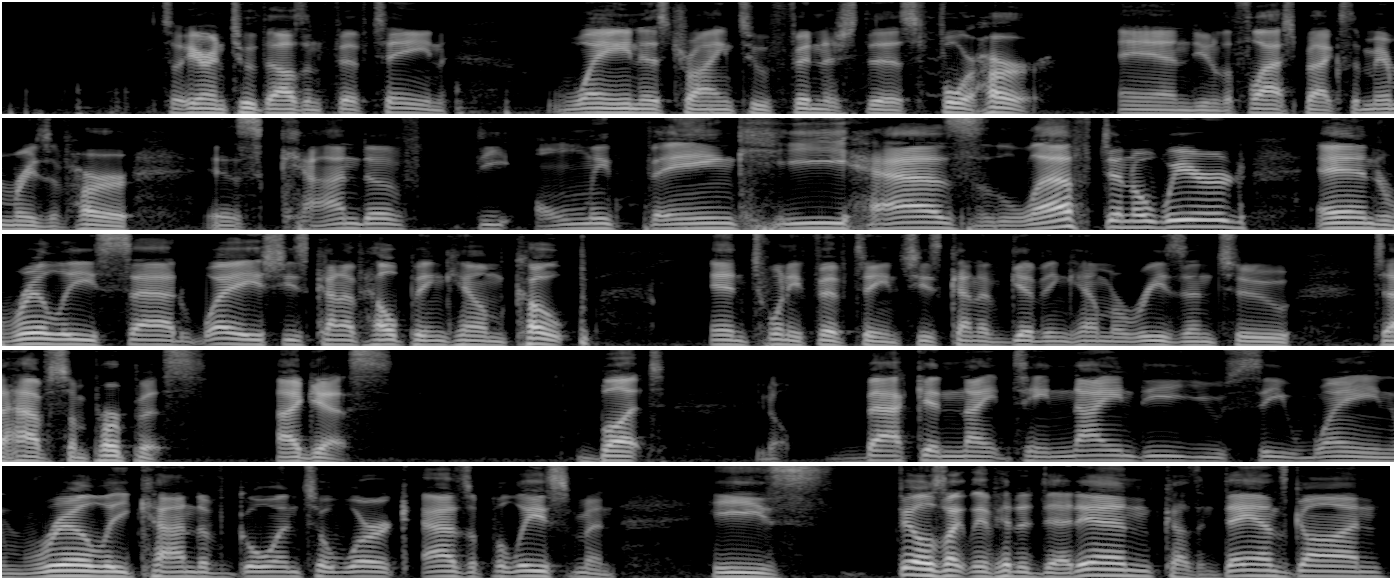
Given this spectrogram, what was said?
So here in 2015, Wayne is trying to finish this for her. And, you know, the flashbacks, the memories of her is kind of the only thing he has left in a weird and really sad way. She's kind of helping him cope in 2015. She's kind of giving him a reason to to have some purpose, I guess. But, back in 1990, you see Wayne really kind of going to work as a policeman. He's feels like they've hit a dead end. Cousin Dan's gone.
